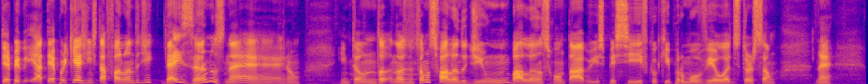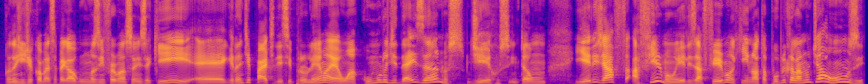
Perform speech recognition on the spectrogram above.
Ter pego. E até porque a gente está falando de 10 anos, né, Aaron? Então, nós não estamos falando de um balanço contábil específico que promoveu a distorção, né? Quando a gente começa a pegar algumas informações aqui, é, grande parte desse problema é um acúmulo de 10 anos de erros. Então, e eles já afirmam, eles afirmam aqui em nota pública lá no dia 11,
